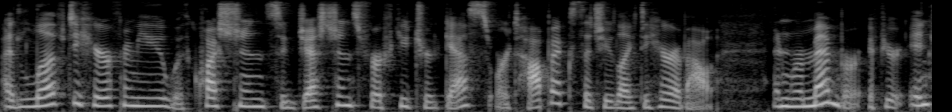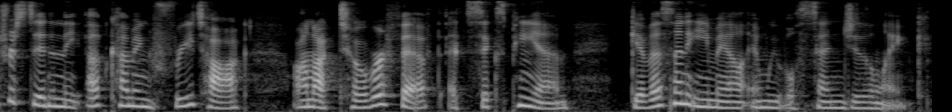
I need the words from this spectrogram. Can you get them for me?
I'd love to hear from you with questions, suggestions for future guests, or topics that you'd like to hear about. And remember, if you're interested in the upcoming free talk on October 5th at 6 p.m., give us an email and we will send you the link.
